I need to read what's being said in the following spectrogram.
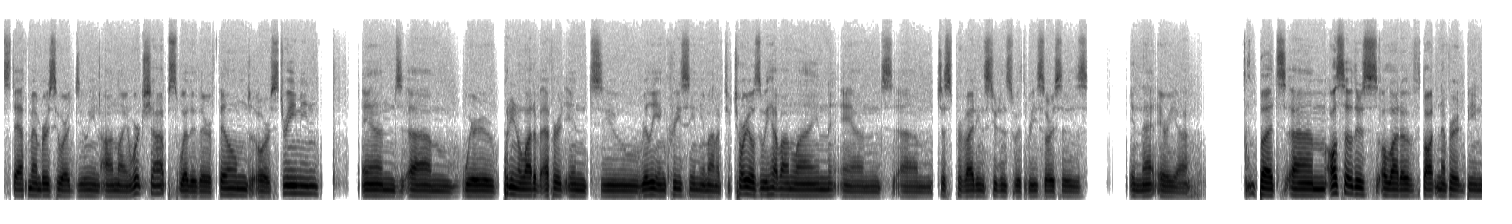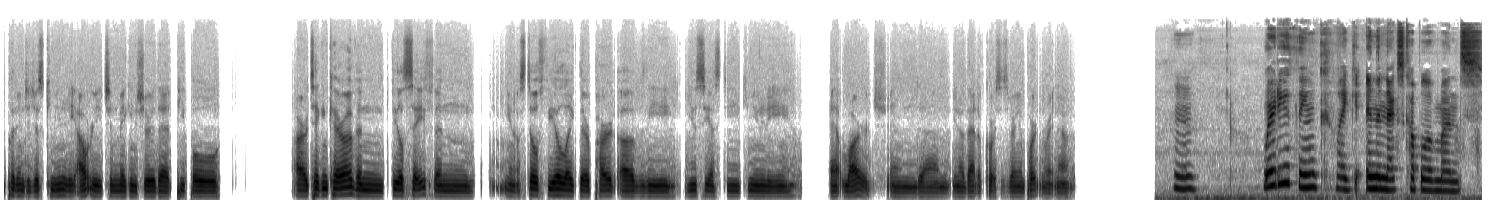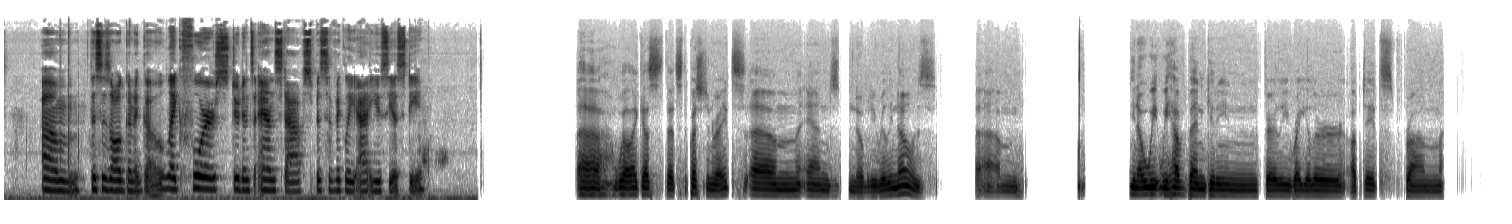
staff members who are doing online workshops, whether they're filmed or streaming. And um, we're putting a lot of effort into really increasing the amount of tutorials we have online and um, just providing students with resources in that area. But um, also, there's a lot of thought and effort being put into just community outreach and making sure that people are taken care of and feel safe and you know still feel like they're part of the UCSD community at large and um, you know that of course is very important right now Hmm. Where do you think, like, in the next couple of months, um, this is all gonna go? Like, for students and staff, specifically at UCSD? uh, well I guess that's the question right um, and nobody really knows um, you know we, we have been getting fairly regular updates from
